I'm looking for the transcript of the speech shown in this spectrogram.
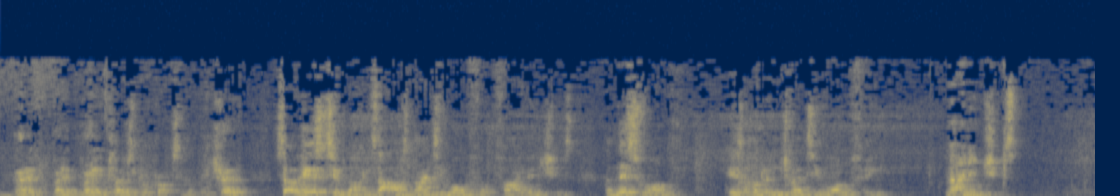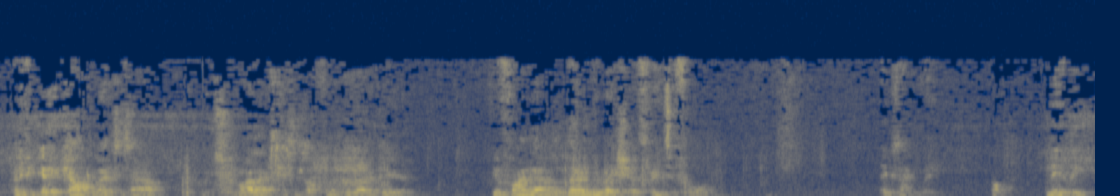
very, very, very closely approximately true. So here's two lines. That one's 91 foot 5 inches, and this one is 121 feet 9 inches. And if you get your calculators out, which at my lectures is often a good idea, you'll find out that they're in the ratio 3 to 4. Exactly. Not nearly,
